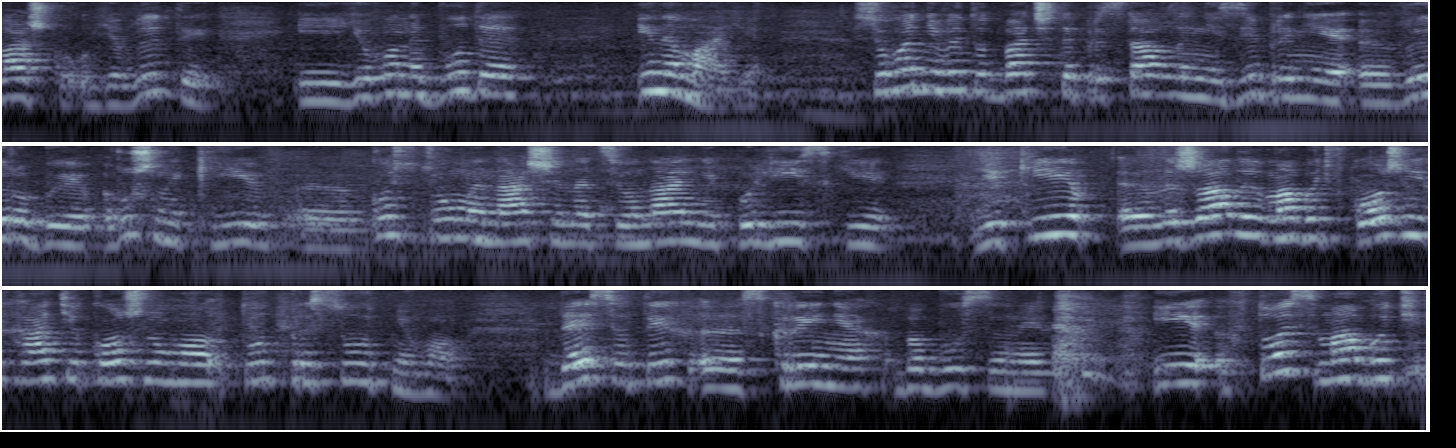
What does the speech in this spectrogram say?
важко уявити, і його не буде і немає. Сьогодні ви тут бачите представлені зібрані е, вироби рушників, е, костюми наші національні, поліські, які е, лежали, мабуть, в кожній хаті кожного тут присутнього, десь у тих скринях бабусиних. І хтось, мабуть,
